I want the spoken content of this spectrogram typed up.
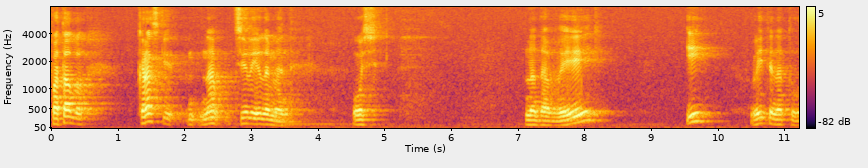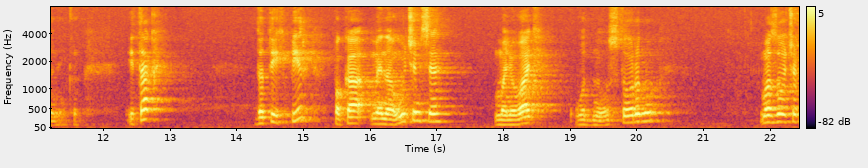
хватало краски на цілий елемент. Ось. Надавить і вийти на тоненько. І так, до тих пір, поки ми навчимося малювати в одну сторону мазочок.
